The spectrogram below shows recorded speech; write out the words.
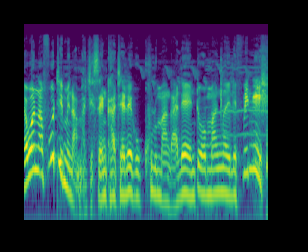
Uyabona futhi mina manje sengikhatheleke ukukhuluma ngalento manxele finish.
